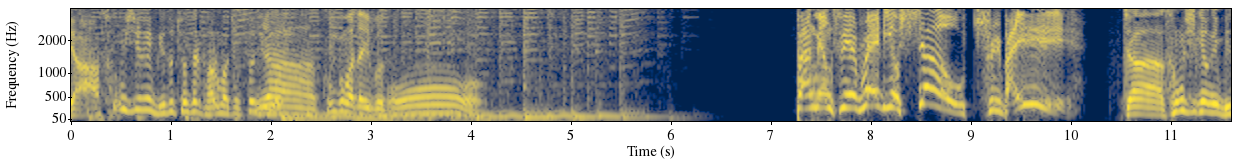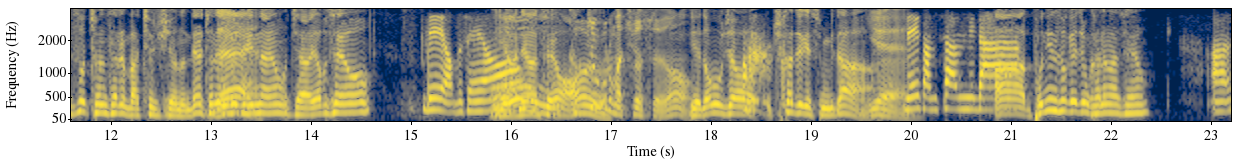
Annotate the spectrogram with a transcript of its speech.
야, 성시경의 미소 천사를 바로 맞췄어, 지금. 이야, 궁금하다, 이분. 오. 박명수의 라디오 쇼 출발! 자, 성시경의 미소 천사를 맞춰 주셨는데, 전화 네. 연결돼 있나요? 자, 여보세요? 네, 여보세요? 예, 안녕하세요. 오, 극적으로. 맞추셨어요. 예, 너무 저 축하드리겠습니다. 예. 네, 감사합니다. 아, 본인 소개 좀 가능하세요? 아,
